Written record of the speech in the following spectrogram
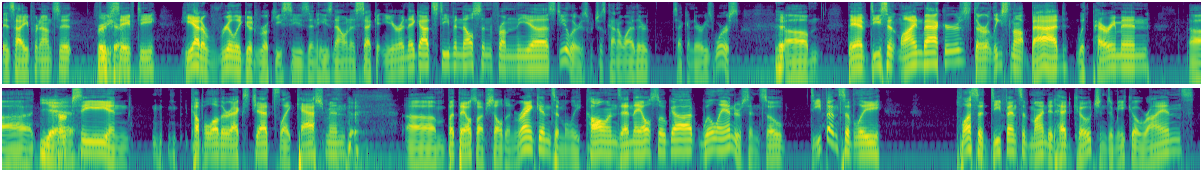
is how you pronounce it. Free sure. safety. He had a really good rookie season. He's now in his second year, and they got Steven Nelson from the uh, Steelers, which is kind of why their secondary's worse. um, they have decent linebackers. They're at least not bad with Perryman, uh, Yeah. Kirksey, and a couple other ex Jets like Cashman. um, but they also have Sheldon Rankins and Maliek Collins, and they also got Will Anderson. So defensively, plus a defensive-minded head coach and DeMeco Ryans,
